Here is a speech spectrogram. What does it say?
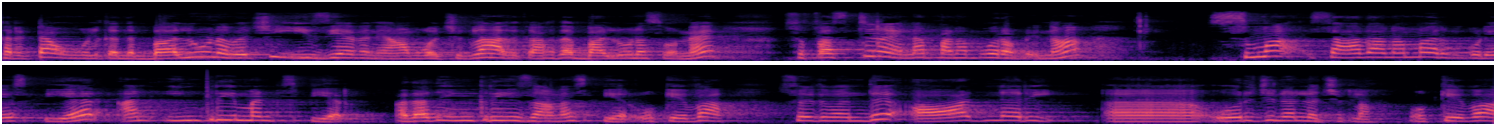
கரெக்டாக உங்களுக்கு அந்த பலூனை வச்சு ஈஸியாக அதை ஞாபகம் வச்சுக்கலாம். அதுக்காக தான் பலூனை சொன்னேன். ஸோ ஃபஸ்ட்டு நான் என்ன பண்ண போகிறேன் அப்படின்னா சும்மா சாதாரணமாக இருக்கக்கூடிய ஸ்பியர் அண்ட் இன்க்ரிமெண்ட் ஸ்பியர் அதாவது இன்க்ரீஸ் ஆன ஸ்பியர் ஓகேவா ஸோ இது வந்து ஆர்டினரி ஒரிஜினல் வச்சுக்கலாம். ஓகேவா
